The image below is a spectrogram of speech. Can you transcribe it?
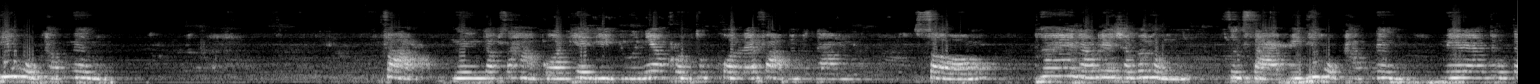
ที่6ทับหนึ่งฝากเงินกับสหกรณ์เครดิตยูเนียนครบทุกคนและฝากเป็นประจำ สองเพื่อให้นักเรียนชั้นประถมศึกษาปีที่6ทับหนึ่งมีแรงจูงใจ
